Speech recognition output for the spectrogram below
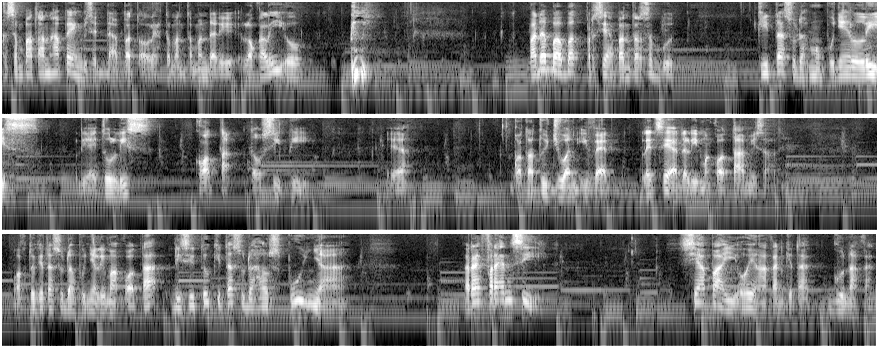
kesempatan apa yang bisa didapat oleh teman-teman dari lokal IO? Pada babak persiapan tersebut, kita sudah mempunyai list, yaitu list kota atau city, ya, kota tujuan event. Let's say ada lima kota misalnya. Waktu kita sudah punya lima kota, di situ kita sudah harus punya referensi siapa IO yang akan kita gunakan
